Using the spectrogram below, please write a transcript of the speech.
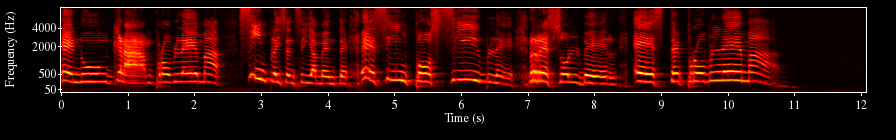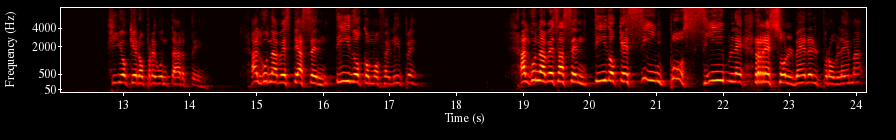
en un gran problema. Simple y sencillamente, es imposible resolver este problema. Y yo quiero preguntarte, ¿alguna vez te has sentido como Felipe? ¿Alguna vez has sentido que es imposible resolver el problema?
